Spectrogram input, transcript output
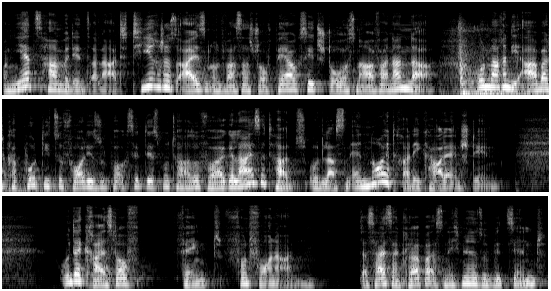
Und jetzt haben wir den Salat. Tierisches Eisen und Wasserstoffperoxid stoßen aufeinander und machen die Arbeit kaputt, die zuvor die Superoxiddismutase vorher geleistet hat und lassen erneut Radikale entstehen. Und der Kreislauf fängt von vorne an. Das heißt, dein Körper ist nicht mehr suffizient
